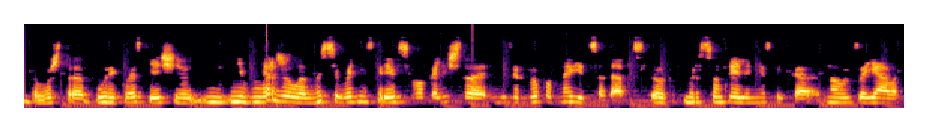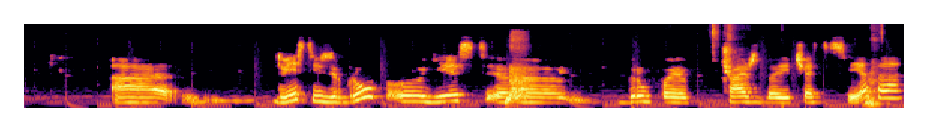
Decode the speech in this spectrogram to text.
Потому что pull request я еще не вмержила, но сегодня, скорее всего, количество user-групп обновится, да, после того, как мы рассмотрели несколько новых заявок. А 200 user-групп э, есть э, группы каждой части света,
